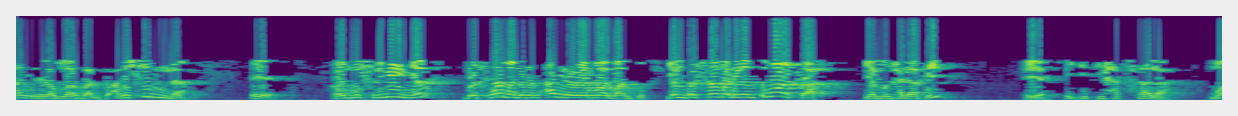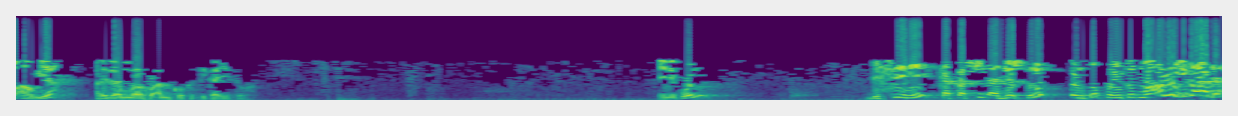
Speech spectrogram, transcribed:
Ali radhiyallahu anhu, ahli sunnah. Iya. Kaum muslimin yang bersama dengan Ali radhiyallahu anhu, yang bersama dengan penguasa yang menghadapi iya, ijtihad salah Muawiyah radhiyallahu anhu ketika itu. Ini pun di sini kata Syiah justru untuk pengikut Muawiyah juga ada.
